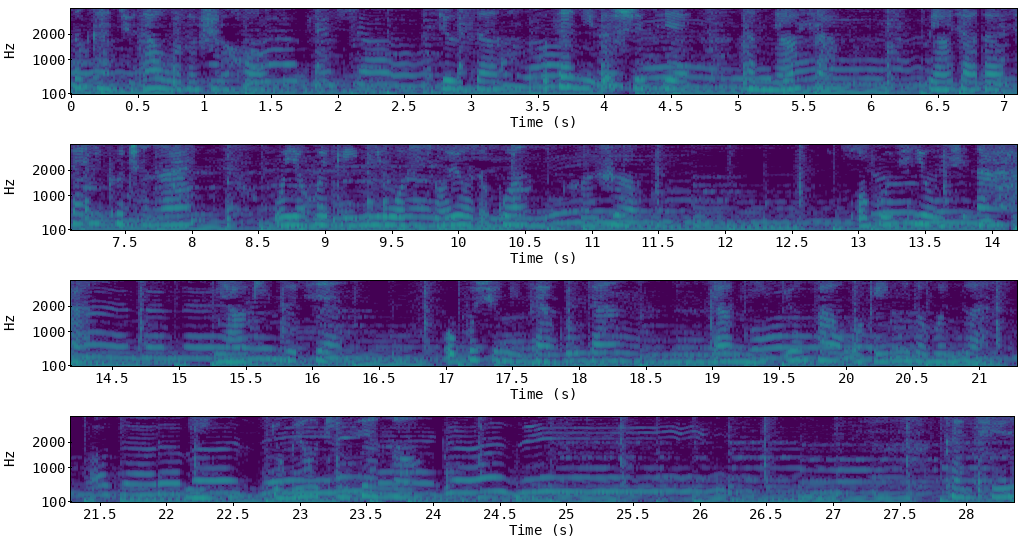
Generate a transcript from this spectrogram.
能感觉到我的时候，就算我在你的世界很渺小，渺小的像一颗尘埃，我也会给你我所有的光和热。我鼓起勇气呐喊，你要听得见。我不许你再孤单，要你拥抱我给你的温暖。你有没有听见呢？感情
